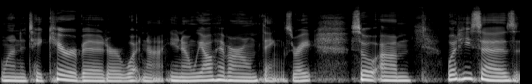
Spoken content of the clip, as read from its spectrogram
want to take care of it or whatnot. You know, we all have our own things, right? So um, what he says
